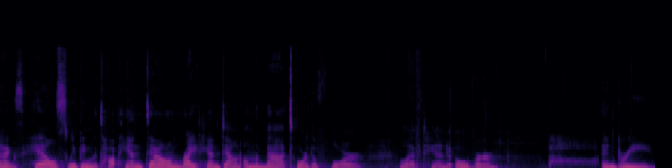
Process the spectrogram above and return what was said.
Exhale, sweeping the top hand down, right hand down on the mat or the floor, left hand over. Ah, and breathe.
